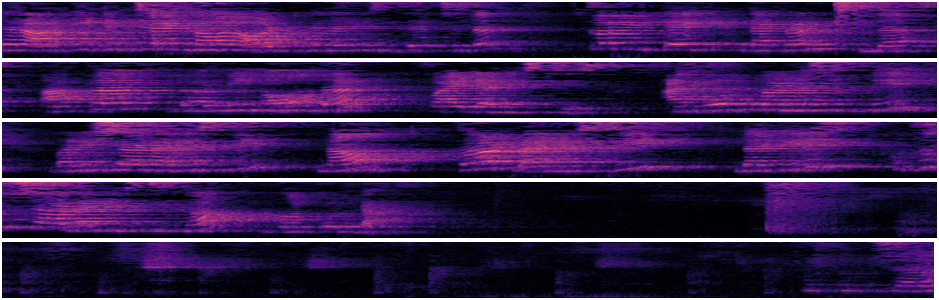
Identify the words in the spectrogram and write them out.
Their architecture and all altogether is there children. So we take that one the after learning all the five dynasties. I hope you understood the Barisha dynasty. Now third dynasty that is Qutub Shah dynasty of Golconda. Qutub Shah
